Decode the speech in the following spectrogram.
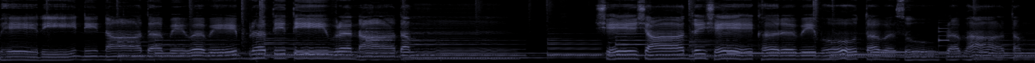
भेरीनिनादमिव बिभ्रति तीव्रनादम्। शेषादृशेखर विभो तव सुप्रभातम्।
